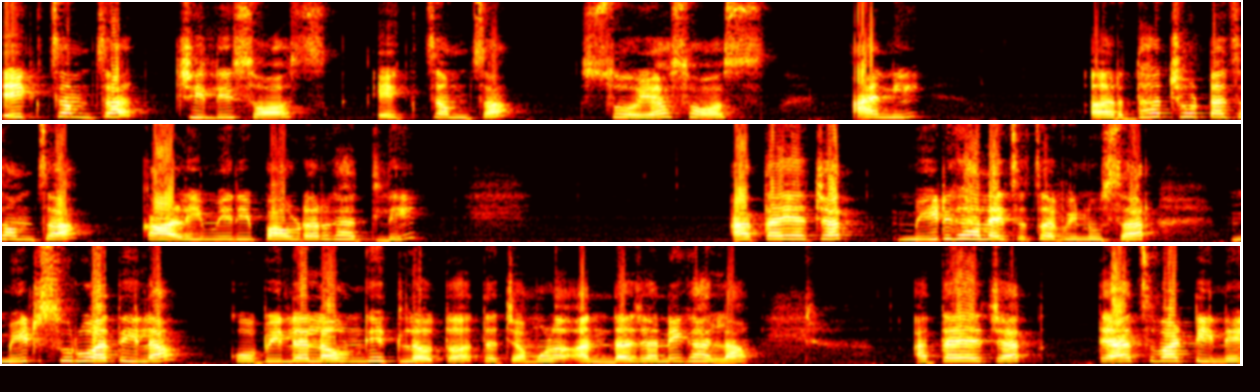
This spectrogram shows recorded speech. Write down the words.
एक चमचा चिली सॉस. एक चमचा सोया सॉस. आणि अर्धा छोटा चमचा काळी मिरी पावडर घातली. आता याच्यात मीठ घालायचं चवीनुसार. मीठ सुरुवातीला कोबीला लावून घेतलं होतं त्याच्यामुळं अंदाजाने घाला. आता याच्यात त्याच वाटीने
